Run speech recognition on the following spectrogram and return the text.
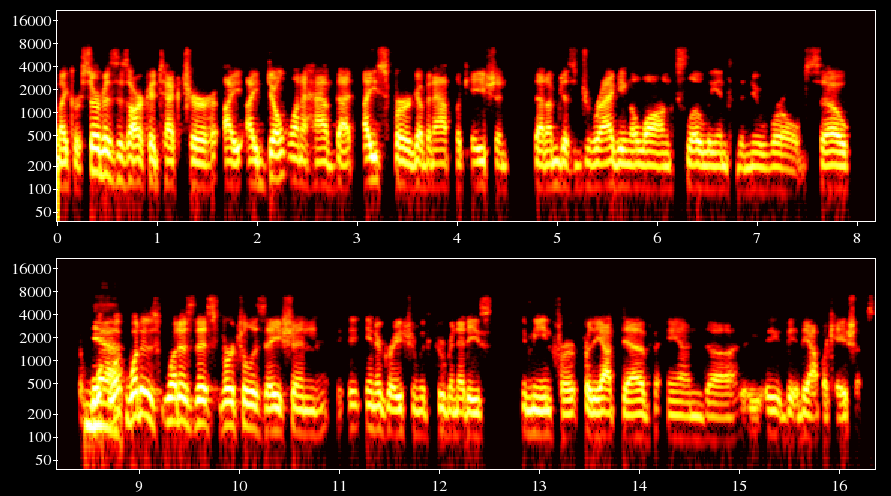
microservices architecture. I, I don't want to have that iceberg of an application that I'm just dragging along slowly into the new world. So yeah. what, what is what is this virtualization integration with Kubernetes mean for, for the app dev and uh, the, the applications?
